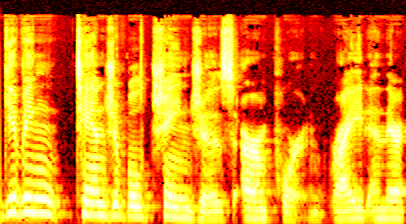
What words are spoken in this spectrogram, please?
Giving tangible changes are important, right? And they're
